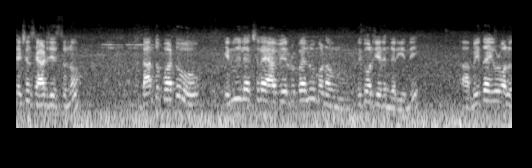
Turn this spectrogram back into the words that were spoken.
సెక్షన్స్ యాడ్ చేస్తున్నాం. దాంతోపాటు ఎనిమిది లక్షల యాభై వేల రూపాయలు మనం రికవర్ చేయడం జరిగింది. మిగతా కూడా వాళ్ళు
